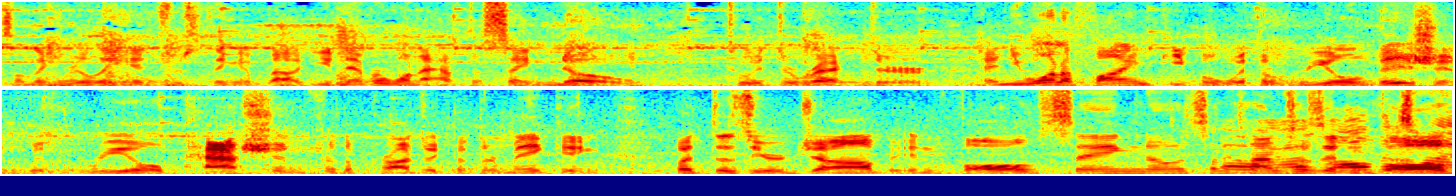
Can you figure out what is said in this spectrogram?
something really interesting about you never want to have to say no to a director, and you want to find people with a real vision, with real passion for the project that they're making. But does your job involve saying no sometimes? Oh, does it involve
